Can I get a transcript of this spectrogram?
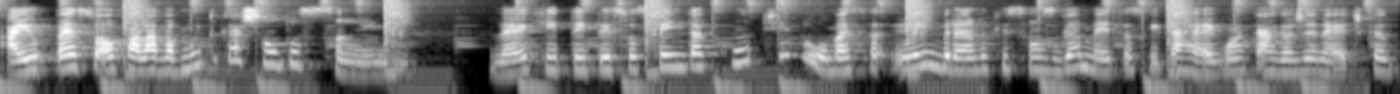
Aí o pessoal falava muito questão do sangue, né? Que tem pessoas que ainda continuam, mas lembrando que são os gametas que carregam a carga genética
